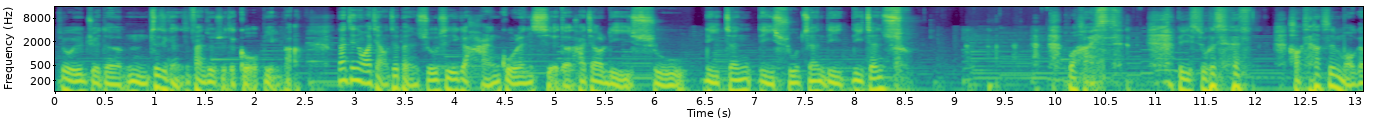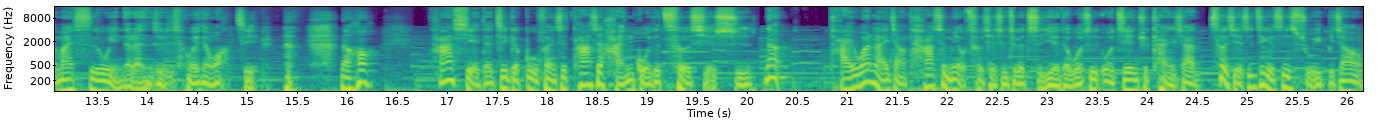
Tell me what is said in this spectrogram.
所以我就觉得，嗯，这是可能是犯罪学的诟病吧。那今天我要讲这本书是一个韩国人写的，他叫李淑李珍李淑珍李李珍淑，不好意思，李淑珍好像是某个卖四物饮的人，是不是？我有点忘记。然后。他写的这个部分是，他是韩国的侧写师。那台湾来讲，他是没有侧写师这个职业的。我是我之前去看一下，侧写师这个是属于比较，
